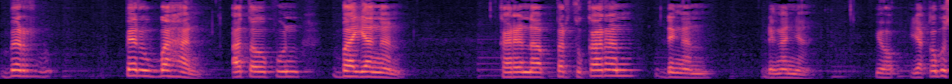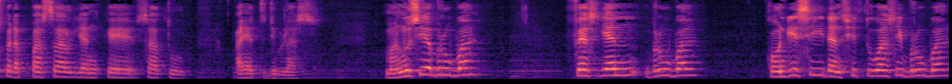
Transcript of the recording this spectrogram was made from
berperubahan ataupun bayangan karena pertukaran dengan dengannya. Yakobus pada pasal yang ke-1 ayat 17. Manusia berubah, fashion berubah, kondisi dan situasi berubah,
